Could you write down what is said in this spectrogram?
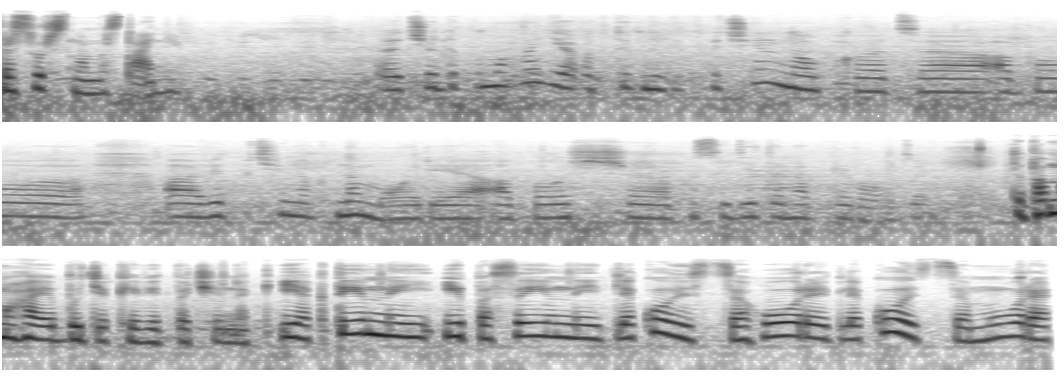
в ресурсному стані. Е, Чи допомагає активний відпочинок? Це або е, відпочинок на морі, або ж е, посидіти на природі? Допомагає будь-який відпочинок. І активний, і пасивний. Для когось це гори, для когось це море,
